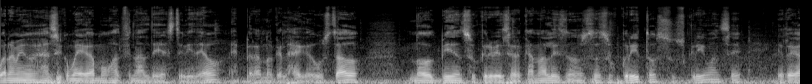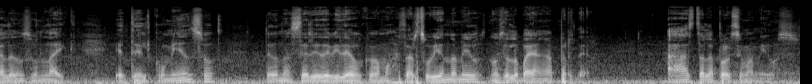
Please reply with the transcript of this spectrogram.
Bueno amigos, así como llegamos al final de este video, esperando que les haya gustado. No olviden suscribirse al canal y si no están suscritos, suscríbanse y regálenos un like. Este es el comienzo de una serie de videos que vamos a estar subiendo amigos, no se los vayan a perder. Hasta la próxima amigos.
